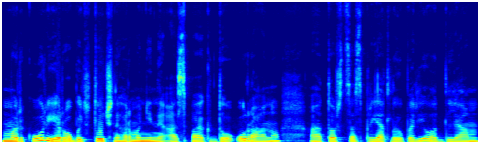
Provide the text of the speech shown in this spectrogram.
Меркурій робить точний гармонійний аспект до Урану, тож це сприятливий період для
